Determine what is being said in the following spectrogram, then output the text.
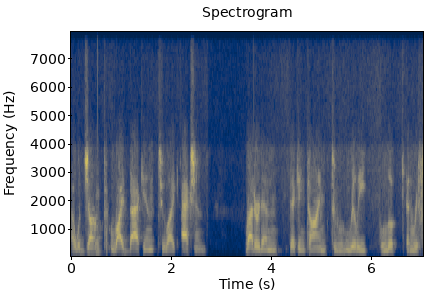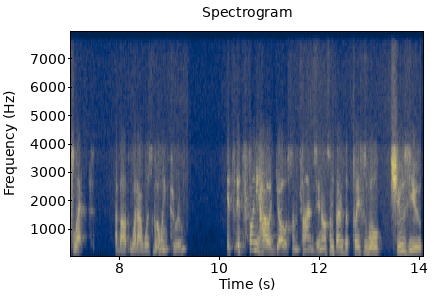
I would jump right back into like actions rather than taking time to really look and reflect about what I was going through. It's it's funny how it goes sometimes, you know. Sometimes the places will choose you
